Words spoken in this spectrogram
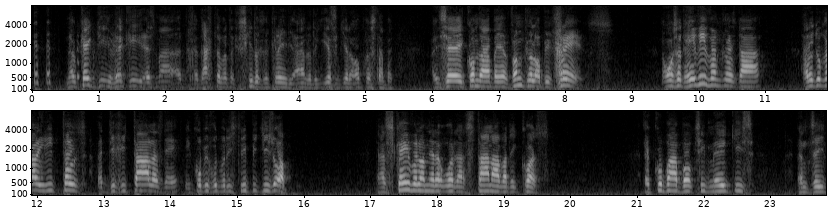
nou kyk, die rekkie is maar 'n gedagte wat ek skielik gekry het die aand wat ek eerste keer daar opgestap het. Hy sê hy kom daar by 'n winkel op die grens. Nou, ons het heavy winkels daar. Hulle het ook al hierdie tils wat digitaal is, né? Die kopie goed met die strippietjies op. Dan skryf hulle hom net oor dan staan daar wat dit kos. Ek koop 'n boksie meetjies En zei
